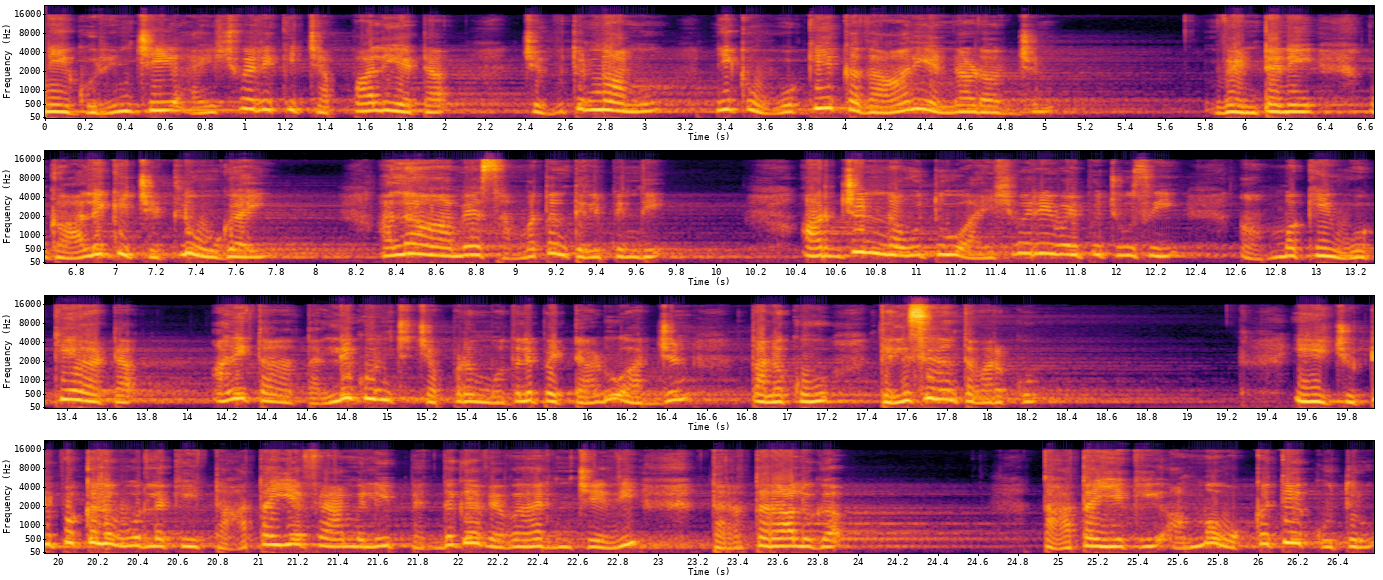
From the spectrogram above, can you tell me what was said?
నీ గురించి ఐశ్వర్యకి చెప్పాలి అట చెబుతున్నాను నీకు ఓకే కదా అని అన్నాడు అర్జున్. వెంటనే గాలికి చెట్లు ఊగాయి. అలా ఆమె సమ్మతం తెలిపింది. అర్జున్ నవ్వుతూ ఐశ్వర్య వైపు చూసి అమ్మకి ఓకే అట అని తన తల్లి గురించి చెప్పడం మొదలుపెట్టాడు అర్జున్ తనకు తెలిసినంత వరకు. ఈ చుట్టుపక్కల ఊర్లకి తాతయ్య ఫ్యామిలీ పెద్దగా వ్యవహరించేది తరతరాలుగా. తాతయ్యకి అమ్మ ఒక్కతే కూతురు.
